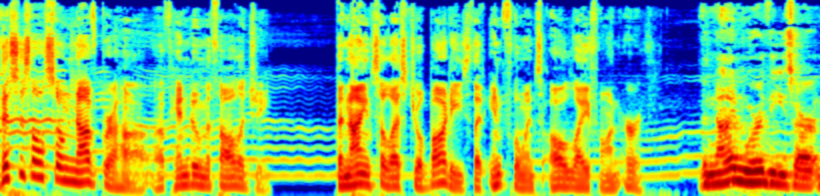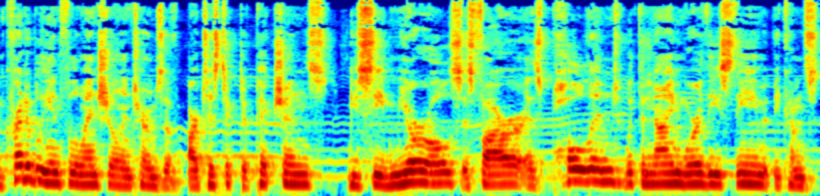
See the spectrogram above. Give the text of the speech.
This is also Navgraha of Hindu mythology, the nine celestial bodies that influence all life on Earth. The nine worthies are incredibly influential in terms of artistic depictions. You see murals as far as Poland with the nine worthies theme. It becomes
